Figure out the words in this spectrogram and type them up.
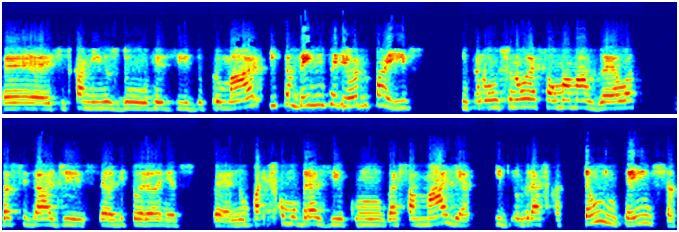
é, esses caminhos do resíduo para o mar e também no interior do país. Então, isso não é só uma mazela das cidades é, litorâneas. É, num país como o Brasil, com essa malha hidrográfica tão intensa,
